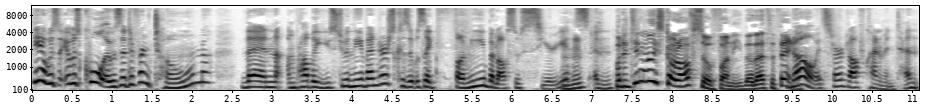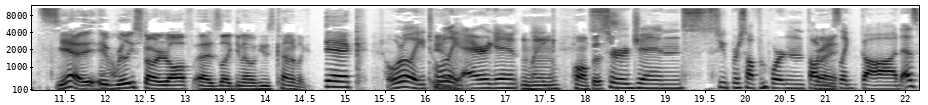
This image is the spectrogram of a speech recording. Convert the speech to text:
Yeah, it was it was cool. It was a different tone than I'm probably used to in the Avengers because it was like funny but also serious mm-hmm. and But it didn't really start off so funny, though. That's the thing. no, it started off kind of intense. Yeah, it, it really started off as like you know he was kind of like a dick, Totally, totally Yeah. arrogant, mm-hmm. like pompous. surgeon, super self-important, thought he was like God. As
